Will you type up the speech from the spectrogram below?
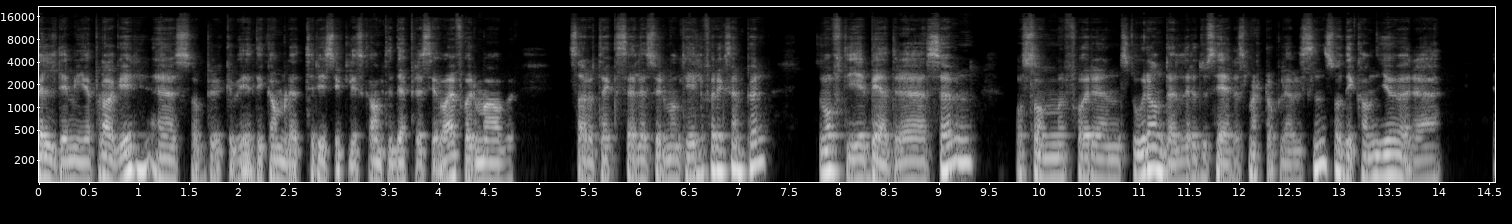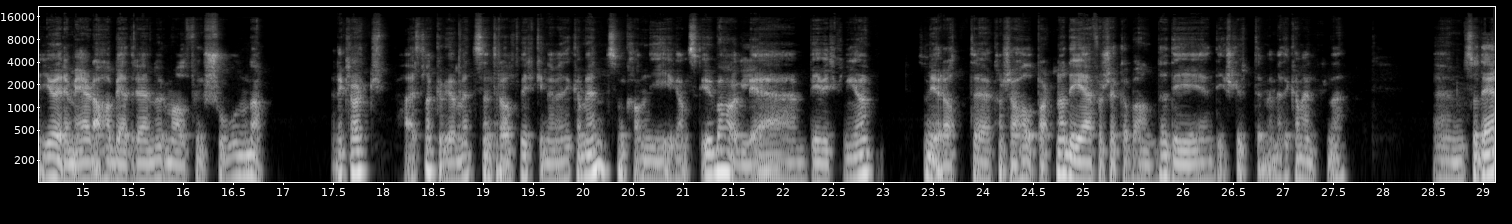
veldig mye plager, eh, så bruker vi de gamle trisykliske antidepressiva i form av Sarotex eller Surmontil f.eks., som ofte gir bedre søvn, og som for en stor andel reduserer smerteopplevelsen, så de kan gjøre, gjøre mer, da, ha bedre normal funksjon. Da. Det er klart, her snakker vi om et sentralt virkende medikament som kan gi ganske ubehagelige bivirkninger, som gjør at uh, kanskje halvparten av de jeg forsøker å behandle, de, de slutter med medikamentene. Um, så det,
